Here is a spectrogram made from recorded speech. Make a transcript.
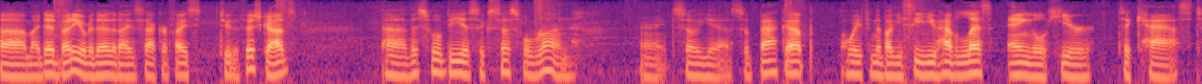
uh, my dead buddy over there that I sacrificed to the fish gods, uh, this will be a successful run. Alright, so yeah, so back up away from the buggy. See, you have less angle here to cast.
